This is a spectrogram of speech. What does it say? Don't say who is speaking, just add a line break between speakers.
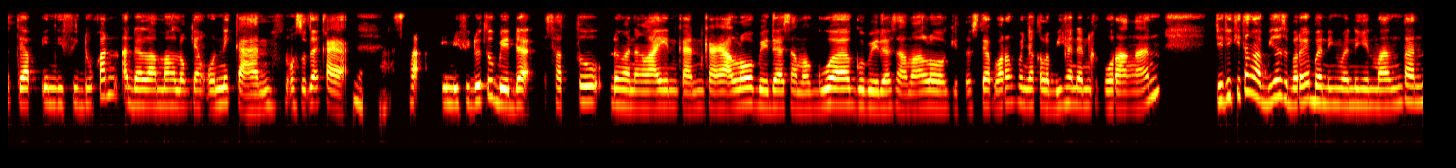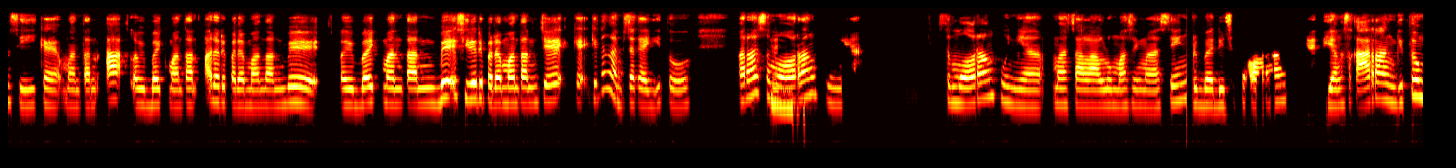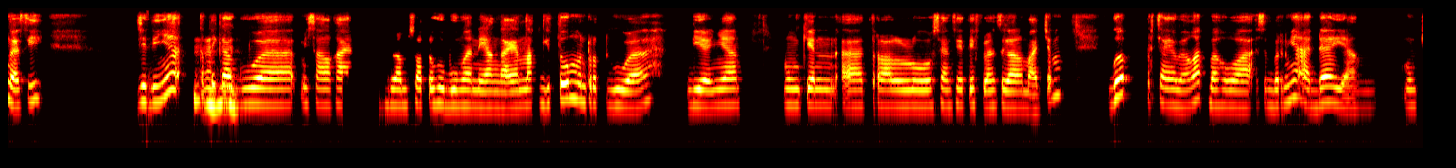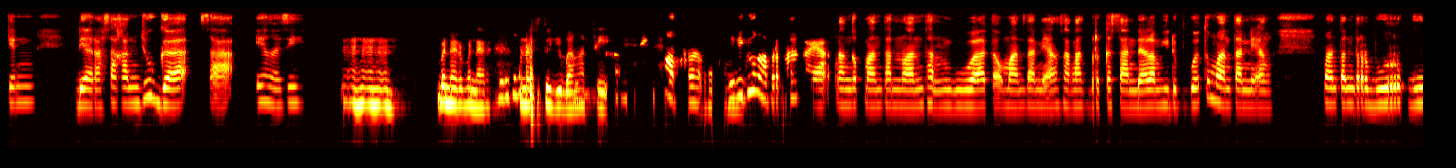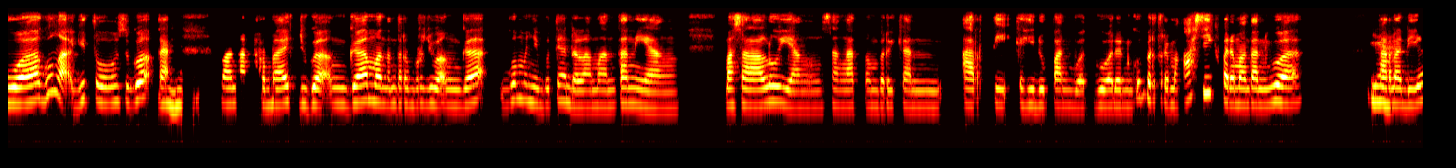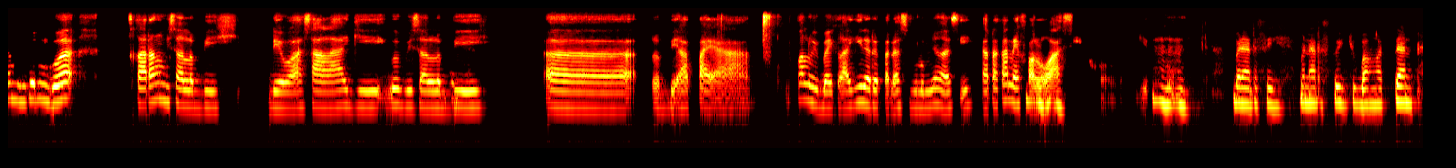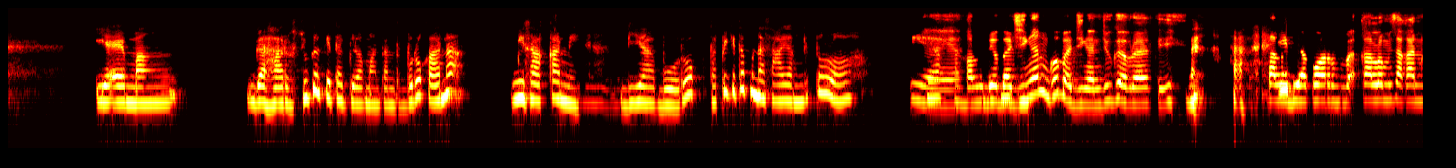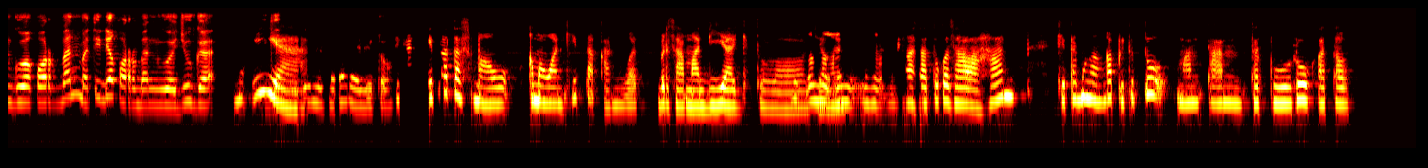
setiap individu kan adalah makhluk yang unik kan. Maksudnya kayak
Ya.
individu tuh beda satu dengan yang lain kan. Kayak lo beda sama gua, gue beda sama lo gitu. Setiap orang punya kelebihan dan kekurangan. Jadi kita nggak bisa sebenarnya banding-bandingin mantan sih. Kayak mantan A lebih baik mantan A daripada mantan B. Lebih baik mantan B sih daripada mantan C. Kayak kita nggak bisa kayak gitu. Karena semua
Hmm.
orang punya semua orang punya masa lalu masing-masing. Pribadi seseorang jadi yang sekarang gitu nggak sih? Jadinya ketika gue misalkan dalam suatu hubungan yang nggak enak gitu menurut gue dianya mungkin eh, terlalu sensitif dan segala macem gue percaya banget bahwa sebenarnya ada yang mungkin dia rasakan juga sa iya nggak sih.
Benar-benar, benar. Setuju banget sih.
jadi gue nggak pernah kayak nganggep mantan mantan gue atau mantan yang sangat berkesan dalam hidup gue tuh mantan yang mantan terburuk gue gue nggak gitu. Maksud gue kayak
Mm.
mantan terbaik juga enggak mantan terburuk juga enggak. Gue menyebutnya adalah mantan yang masa lalu yang sangat memberikan arti kehidupan buat gue dan gue berterima kasih kepada mantan gue
Ya,
karena dia mungkin gue sekarang bisa lebih dewasa lagi. Gue bisa lebih eh lebih apa ya bukan lebih baik lagi daripada sebelumnya gak sih? Karena kan evaluasi gitu.
Mm-mm. Benar sih, benar setuju banget. Dan ya emang nggak harus juga kita bilang mantan terburuk karena misalkan nih dia buruk, tapi kita pernah sayang gitu loh,
iya
ya
ya.
kan?
kalau dia bajingan gue bajingan juga berarti kalau dia korban kalau misalkan gue korban berarti dia korban gue juga
nah, iya,
kayak gitu
itu atas mau kemauan kita kan buat bersama dia gitu loh. Jangan dengan satu kesalahan kita menganggap itu tuh mantan terburuk atau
